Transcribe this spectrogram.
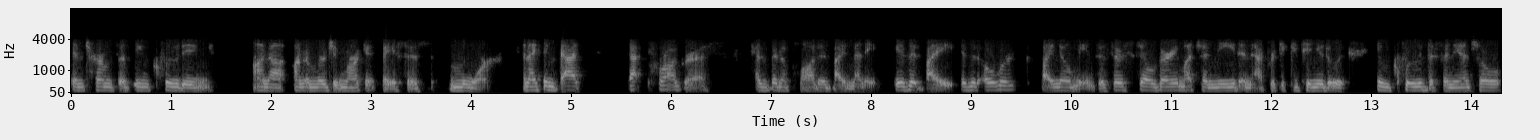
in terms of including on a on emerging market basis more. And I think that that progress has been applauded by many. Is it by is it over? By no means. Is there still very much a need and effort to continue to include the financial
